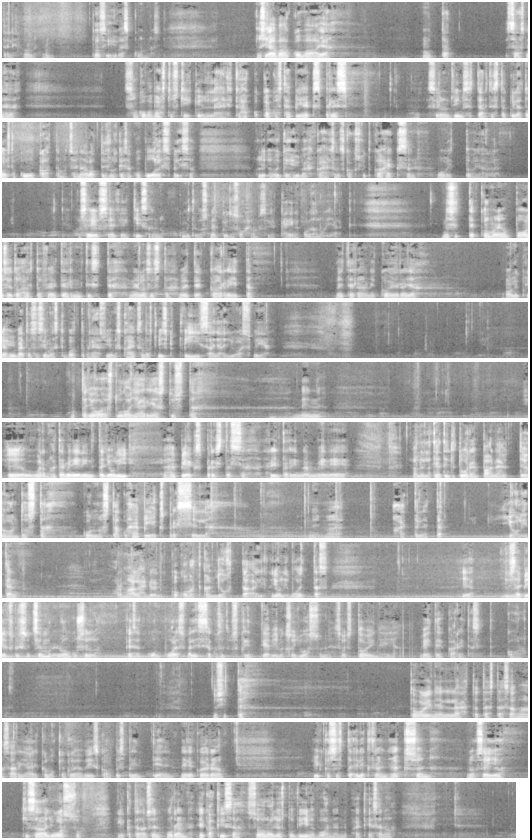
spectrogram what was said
18.17, eli on, on tosi hyvässä kunnossa. No se avaa kovaa, ja, mutta saas nähdä, se on kova vastuskin kyllä. Eli kakkosta Happy Express. Silloin nyt viimeisestä startista kyllä toista kuukautta, mutta sehän aloitti silloin kesäkuun puolessa välissä. Oli oikein hyvä 1828 voittoajalla. No se ei ole selkeän kisannut, kun mitä tuossa näkyy tuossa ohjelmassa, eli heinäkuun alun jälkeen. No sitten kolmonen on pois, Eto Heart of Eternity, sitten nelosesta VT Karita, veteraanikoira ja oli kyllä hyvä tuossa Simaskin voittava lähes viimeis 18.55 ajan juos vielä. Mutta joo, jos tulojärjestystä, niin varmaan tämä menee niin, että Joli ja Happy Express tässä rintarinnan menee. Jalilla tietenkin tuoreempaa näyttöä on tuosta kunnosta kuin Happy Expressillä. Niin mä ajattelin, että Joli tämän varmaan lähdön koko matkan johtaa, eli Joli voittas. Ja jos Happy Express nyt semmoinen on, kun silloin kesäkuun puolessa välissä, kun se sprinttiä viimeksi on juossut, niin se olisi toinen ja VT Karita sitten kolmas. No sitten toinen lähtö tästä samaa sarjaa, eli luokkion 5 kauppisprinttiä, niin neljä koiraa. Ykkösestä Electrine Action, no se ei ole kisaa juossu, eli tämä on sen uran eka kisa, solo jostu viime vuonna, niin vaikea sanoa,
